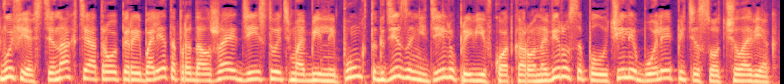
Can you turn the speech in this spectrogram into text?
В Уфе в стенах театра оперы и балета продолжает действовать мобильный пункт, где за неделю прививку от коронавируса получили более 500 человек.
